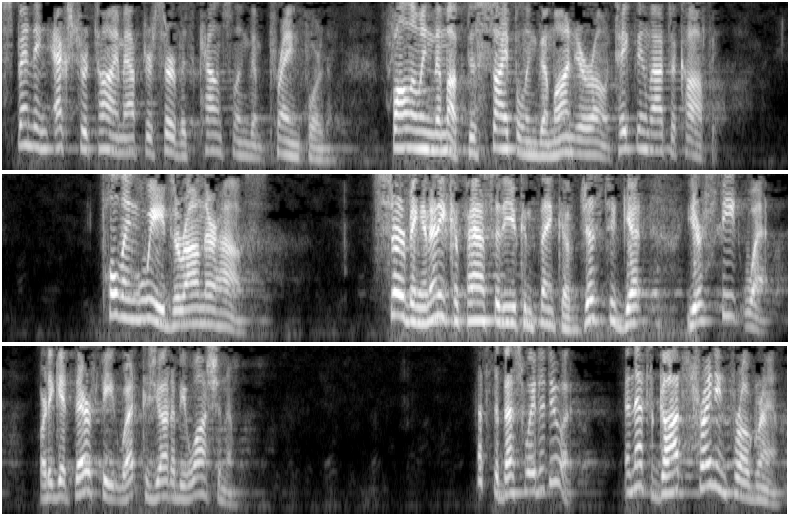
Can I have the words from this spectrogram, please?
Spending extra time after service counseling them, praying for them. Following them up, discipling them on your own. Taking them out to coffee. Pulling weeds around their house. Serving in any capacity you can think of just to get your feet wet. Or to get their feet wet because you ought to be washing them. That's the best way to do it. And that's God's training program.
